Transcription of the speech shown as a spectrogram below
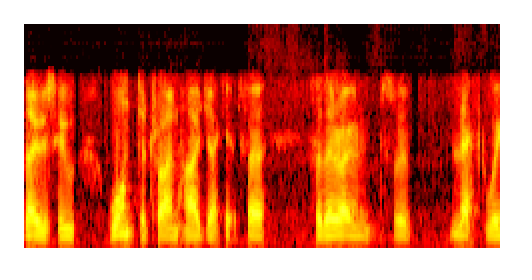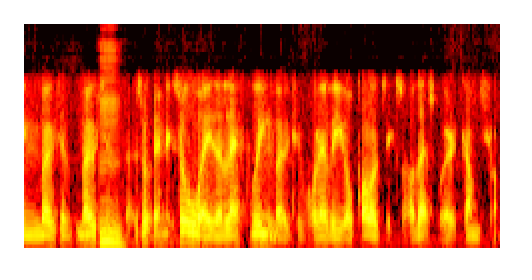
those who want to try and hijack it for for their own sort of left wing motive. motive. Hmm. So- And it's always a left wing motive, whatever your politics are. That's where it comes from.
